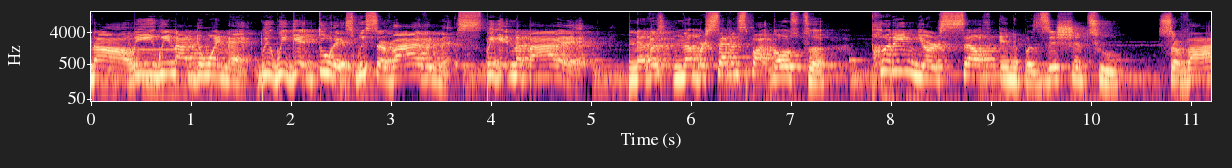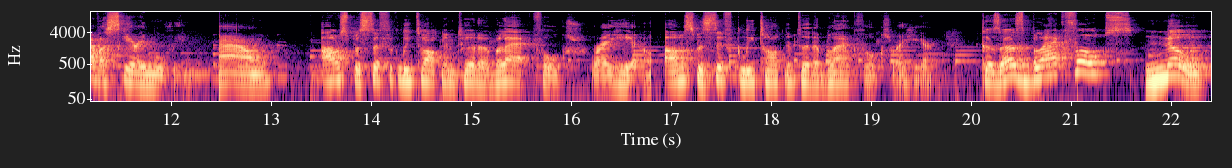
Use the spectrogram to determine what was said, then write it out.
Nah, we we not doing that. We we getting through this. We surviving this. We getting up out of it. Never number seven spot goes to putting yourself in a position to survive a scary movie. Now, I'm specifically talking to the black folks right here. I'm specifically talking to the black folks right here. Cause us black folks know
